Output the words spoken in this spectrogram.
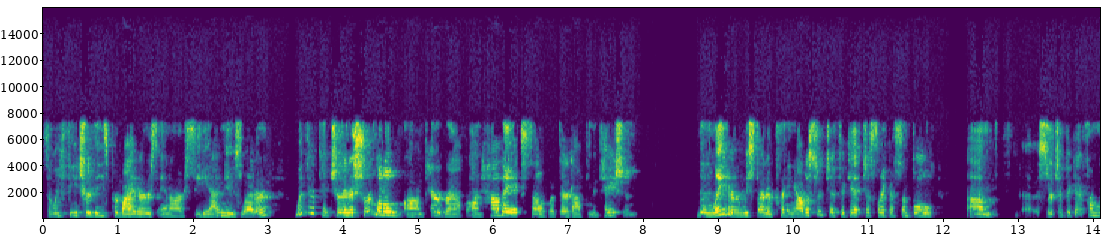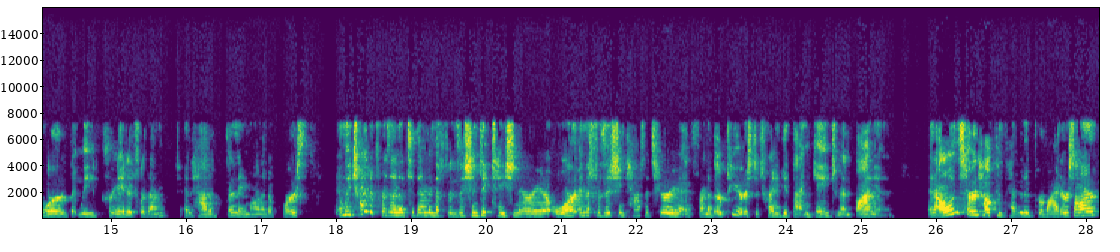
So we feature these providers in our CDI newsletter with their picture and a short little um, paragraph on how they excelled with their documentation. Then later, we started printing out a certificate, just like a simple um, certificate from Word that we created for them and had their name on it, of course. And we tried to present it to them in the physician dictation area or in the physician cafeteria in front of their peers to try to get that engagement buy in. And I always heard how competitive providers are,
